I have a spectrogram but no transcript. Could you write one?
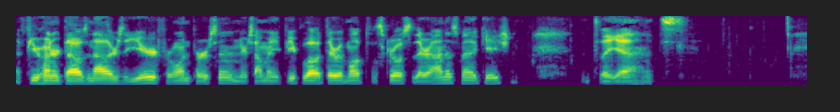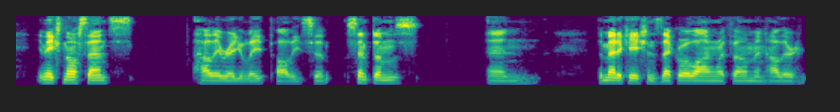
a few hundred thousand dollars a year for one person, and there's how many people out there with multiple sclerosis that are on this medication. It's like, yeah, it's it makes no sense how they regulate all these sy- symptoms and the medications that go along with them and how they're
